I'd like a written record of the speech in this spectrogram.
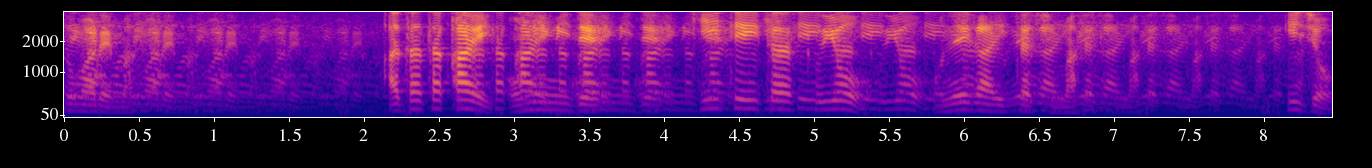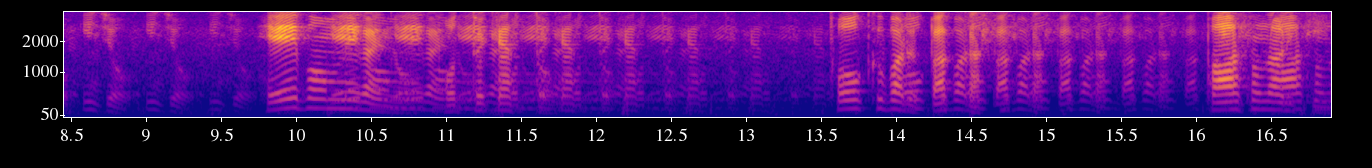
含まれます。温かいお耳で聞いていただくようお願いいたします。以上。平凡メガネのポッドキャスト。トークバルバッカス。パーソナリティ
